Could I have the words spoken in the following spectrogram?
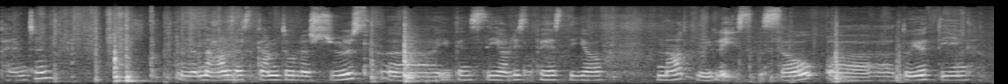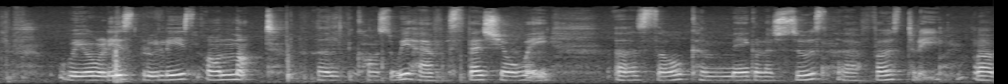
pattern. And now let's come to the shoes. Uh, you can see uh, this pair still not released. So uh, do you think will release release or not? And because we have special way, uh, so can make the shoes uh, firstly uh,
